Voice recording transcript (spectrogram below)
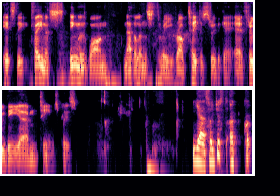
it's the famous England one Netherlands three. Rob, take us through the game, uh, through the um, teams, please. Yeah, so just a quick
